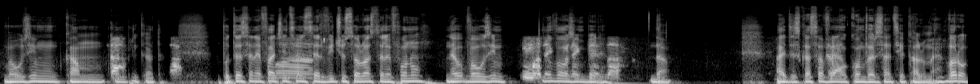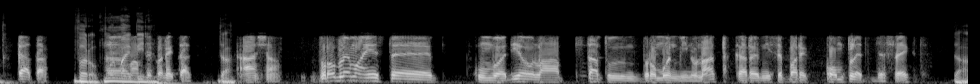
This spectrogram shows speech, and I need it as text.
Vă auzim cam da. complicat. Da. Puteți să ne faceți Mă... un serviciu să luați telefonul? Ne, vă auzim? Mă nu vă auzim bine. Da. da. Haideți ca să avem da. o conversație ca lumea. Vă rog. Gata. Vă rog, mult mai bine. conectat. Da. Așa. Problema este, cum văd eu, la statul român minunat, care mi se pare complet defect. Da.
